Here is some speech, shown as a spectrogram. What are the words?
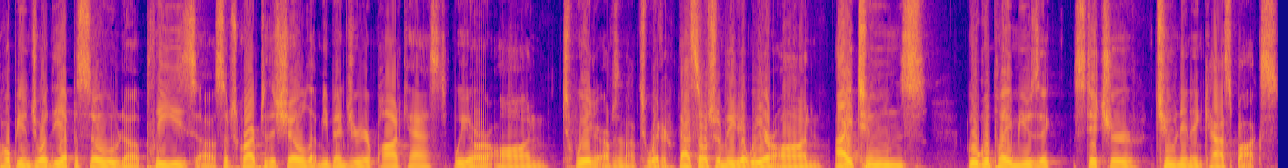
I hope you enjoyed the episode. Uh, please uh, subscribe to the show. Let me bend your ear podcast. We are on Twitter. I'm not Twitter. That's social media. We are on iTunes, Google Play Music, Stitcher, TuneIn, and Castbox.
